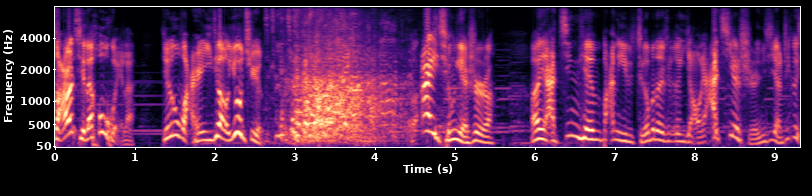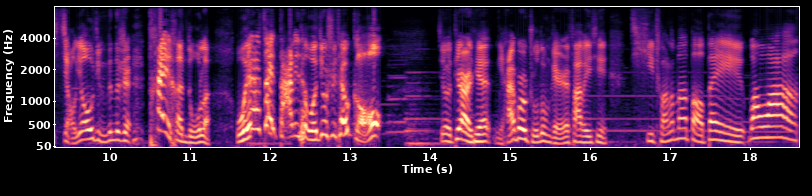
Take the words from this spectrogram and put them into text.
早上起来后悔了，结果晚上一觉又去了。爱情也是啊，哎呀，今天把你折磨的这个咬牙切齿，你心想这个小妖精真的是太狠毒了。我要是再搭理他，我就是条狗。结果第二天你还不如主动给人发微信，起床了吗，宝贝？汪汪。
